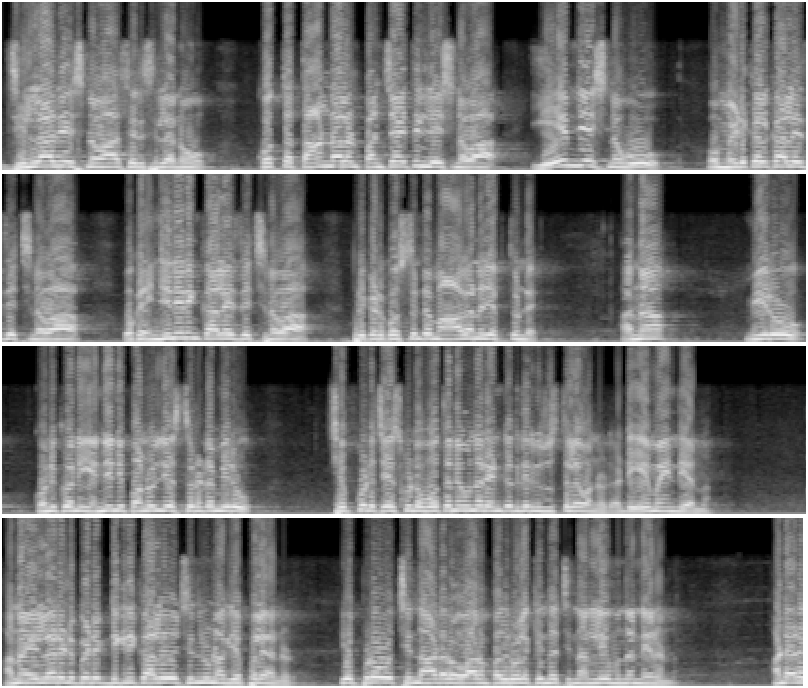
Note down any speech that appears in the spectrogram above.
జిల్లా చేసినవా సిరిసిలను కొత్త తాండాలను పంచాయతీలు చేసినవా? ఏం చేసినవు? ఓ మెడికల్ కాలేజ్ తెచ్చినవా? ఒక ఇంజనీరింగ్ కాలేజ్ తెచ్చినవా? ఇప్పుడు ఇక్కడికి వస్తుంటే మా ఆగన్న చెప్తుండే అన్న మీరు కొన్ని కొన్ని ఎన్ని పనులు చేస్తుంటే మీరు చెప్పుకుంటూ చేసుకుంటూ పోతూనే ఉన్నారు వెనుకకు తిరిగి చూస్తలేవు అన్నాడు. అంటే ఏమైంది అన్న? అన్న ఎల్లారెడ్డిపేటకి డిగ్రీ కాలేజ్ వచ్చింది నువ్వు నాకు చెప్పలే అన్నాడు. ఎప్పుడో వచ్చింది ఆర్డర్ వారం పది రోజుల కింద వచ్చింది అందులో ఏముందని నేను అన్నా అంటే అరే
